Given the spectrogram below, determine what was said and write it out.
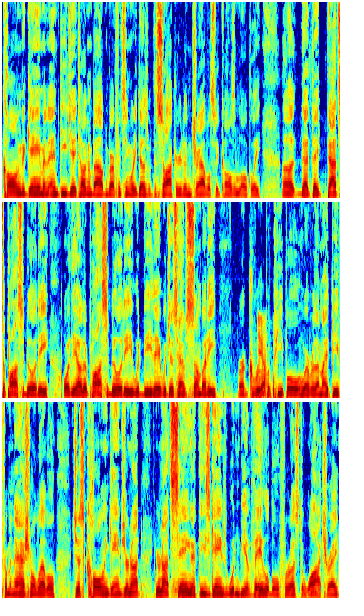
calling the game and, and DJ talking about and referencing what he does with the soccer, doesn't travel, so he calls them locally. Uh, that they that's a possibility, or the other possibility would be they would just have somebody or a group Yeah. of people, whoever that might be, from a national level, just calling games. You're not you're not saying that these games wouldn't be available for us to watch, right?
